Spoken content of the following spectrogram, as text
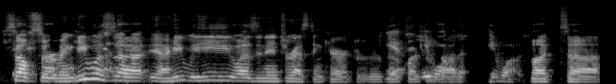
self-serving. He was, yeah. uh, yeah, he he was an interesting character. There's no yes, question about it. He was, but uh,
